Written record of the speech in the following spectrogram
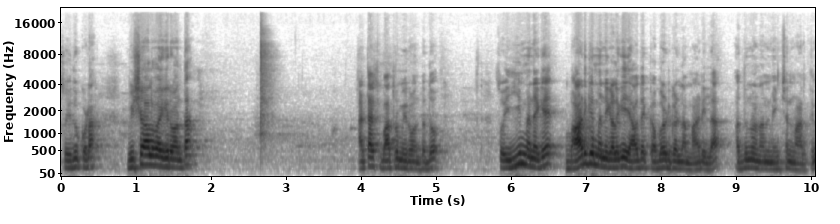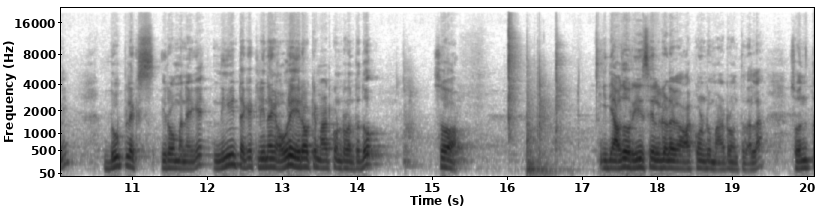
ಸೊ ಇದು ಕೂಡ ವಿಶಾಲವಾಗಿರುವಂಥ ಅಟ್ಯಾಚ್ ಬಾತ್ರೂಮ್ ಇರುವಂಥದ್ದು. ಸೊ ಈ ಮನೆಗೆ, ಬಾಡಿಗೆ ಮನೆಗಳಿಗೆ ಯಾವುದೇ ಕಬರ್ಡ್ಗಳನ್ನ ಮಾಡಿಲ್ಲ. ಅದನ್ನು ನಾನು ಮೆನ್ಷನ್ ಮಾಡ್ತೀನಿ. ಡೂಪ್ಲೆಕ್ಸ್ ಇರೋ ಮನೆಗೆ ನೀಟಾಗಿ ಕ್ಲೀನಾಗಿ ಅವರೇ ಇರೋಕ್ಕೆ ಮಾಡ್ಕೊಂಡಿರುವಂಥದ್ದು. ಸೊ ಇದು ಯಾವುದೋ ರೀಸೇಲ್ಗಳಿಗೆ ಹಾಕ್ಕೊಂಡು ಮಾಡಿರುವಂಥದ್ದಲ್ಲ. ಸ್ವಂತ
